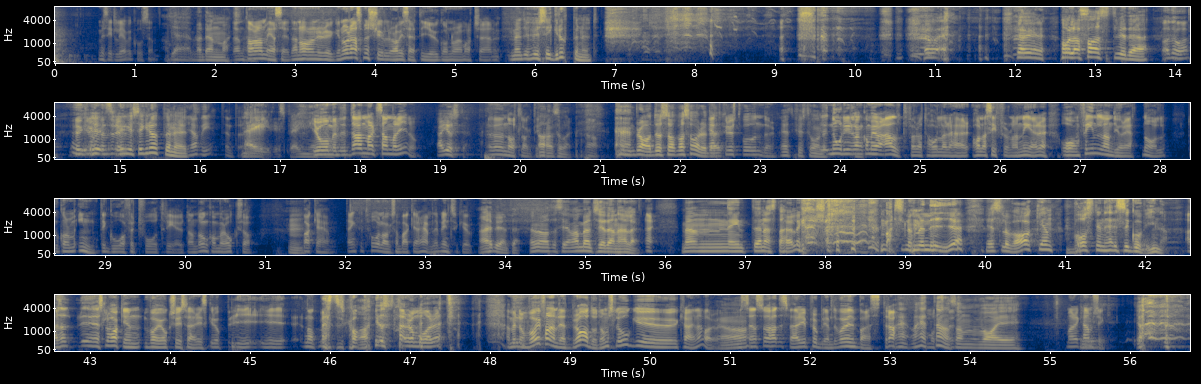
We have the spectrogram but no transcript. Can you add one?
Med sitt Leverkusen. Jävlar, den matchen. Den tar han med sig. Den har han i ryggen. Och Rasmus Schüller har vi sett i Djurgården några matcher här nu. Men du, hur ser gruppen ut? jag, vill hålla fast vid det. Vadå? Hur gruppen ser Hur, hur ut? ser gruppen ut? Jag vet inte. Nej, det spelar ingen Jo, roll. men det är Danmark-San Marino. Ja, just det. Eh, Något lag till. Ja, så var det. Bra, då sa, vad sa du Ett där? kryss, två under. Ett kryss två. Nordirland kommer göra allt för att hålla, det här, hålla siffrorna nere. Och om Finland gör 1-0, då kommer de inte gå för 2-3, utan de kommer också Mm. backa hem. Tänk dig två lag som backar hem, det blir inte så kul. Nej, det blir det inte. Man behöver inte se, man behöver inte se den heller. Nej. Men inte nästa heller kanske. Match nummer nio är Slovakien, Bosnien-Hercegovina. Alltså, eh, Slovakien var ju också i Sveriges grupp i, i något mästerskap Ja, just det. här om året. Ja, men de var ju fan rätt bra då. De slog ju Ukraina var det? Ja. Sen så hade Sverige problem. Det var ju bara en straff. Nej, vad hette han som var i, Marek Hamsik.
